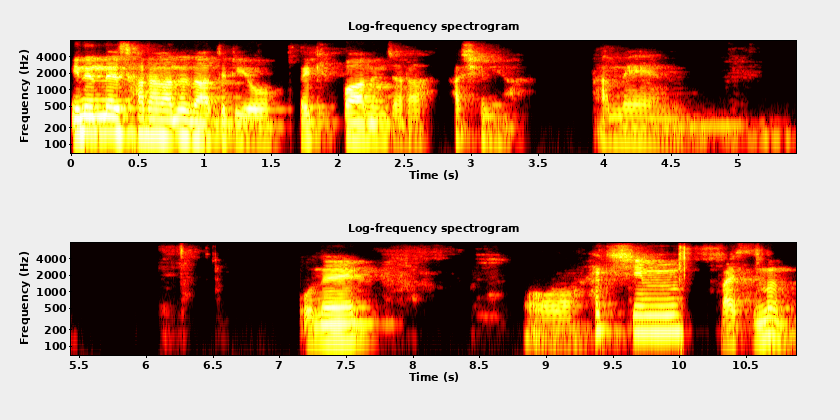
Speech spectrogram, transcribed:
이는 내 사랑하는 아들이요 내 기뻐하는 자라 하시니라. 아멘. 오늘 어, 핵심 말씀은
